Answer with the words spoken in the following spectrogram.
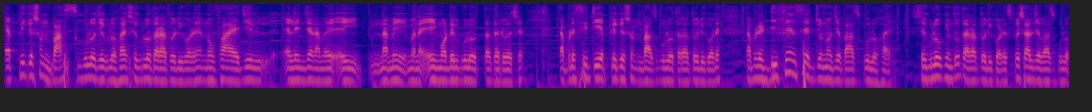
অ্যাপ্লিকেশন বাসগুলো যেগুলো হয় সেগুলো তারা তৈরি করে। নোভা, এজিল এলেঞ্জা নামে এই, নামে মানে এই মডেলগুলো তাদের রয়েছে। তারপরে সিটি অ্যাপ্লিকেশন বাসগুলো তারা তৈরি করে। তারপরে ডিফেন্সের জন্য যে বাসগুলো হয় সেগুলোও কিন্তু তারা তৈরি করে। স্পেশাল যে বাসগুলো,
